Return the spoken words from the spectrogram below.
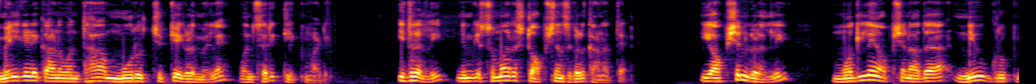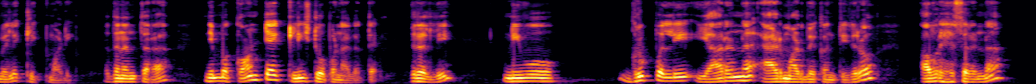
ಮೇಲ್ಗಡೆ ಕಾಣುವಂತಹ ಮೂರು ಚುಕ್ಕೆಗಳ ಮೇಲೆ ಒಂದ್ಸರಿ ಕ್ಲಿಕ್ ಮಾಡಿ. ಇದರಲ್ಲಿ ನಿಮಗೆ ಸುಮಾರಷ್ಟು ಆಪ್ಷನ್ಸ್ಗಳು ಕಾಣುತ್ತೆ. ಈ ಆಪ್ಷನ್ಗಳಲ್ಲಿ ಮೊದಲನೇ ಆಪ್ಷನ್ ಆದ ನ್ಯೂ ಗ್ರೂಪ್ ಮೇಲೆ ಕ್ಲಿಕ್ ಮಾಡಿ. ಅದನಂತರ ನಿಮ್ಮ ಕಾಂಟ್ಯಾಕ್ಟ್ ಲೀಸ್ಟ್ ಓಪನ್ ಆಗುತ್ತೆ. ಇದರಲ್ಲಿ ನೀವು ಗ್ರೂಪಲ್ಲಿ ಯಾರನ್ನು ಆ್ಯಡ್ ಮಾಡಬೇಕಂತಿದ್ದೀರೋ ಅವರ ಹೆಸರನ್ನು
